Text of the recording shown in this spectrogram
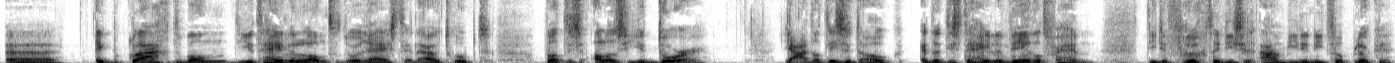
eh, ik beklaag de man die het hele land doorreist en uitroept... wat is alles hier door? Ja, dat is het ook. En dat is de hele wereld voor hem. Die de vruchten die zich aanbieden niet wil plukken.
